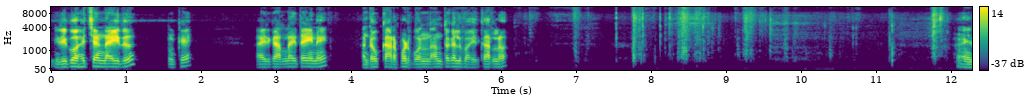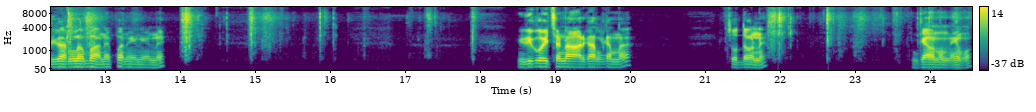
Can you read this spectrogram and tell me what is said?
ఇది కోహెచ్ అండి ఐదు. ఓకే. ఐదు కర్రలు అయితే అయినాయి. అంటే ఒక కర్ర పడిపోయింది. దాంతో కలిపి ఐదు కర్రలు. ఐదు కర్రలు బాగానే పని అయినాయండి ఇది కోయించండి ఆరు కర్రల కన్నా. చూద్దామండి. ఇంకేమైనా ఉన్నాయేమో.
